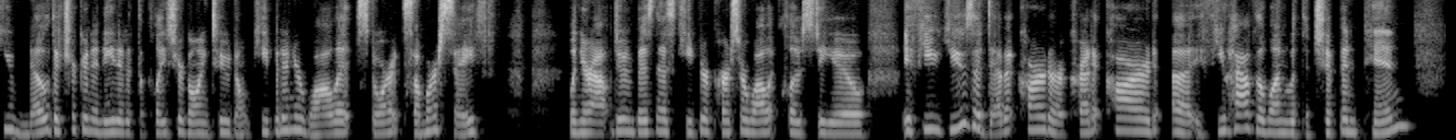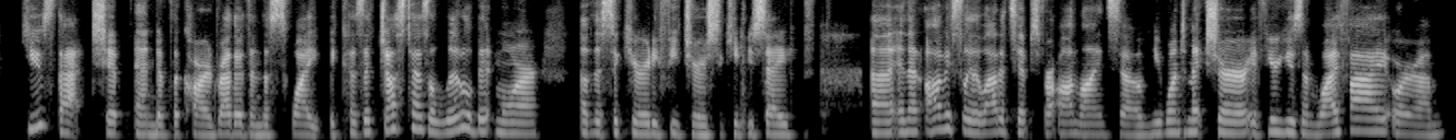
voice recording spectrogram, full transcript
you know that you're going to need it at the place you're going to, don't keep it in your wallet, store it somewhere safe. When you're out doing business, keep your purse or wallet close to you. If you use a debit card or a credit card, uh, if you have the one with the chip and pin, use that chip end of the card rather than the swipe because it just has a little bit more of the security features to keep you safe. Uh, and then obviously a lot of tips for online. So you want to make sure if you're using Wi-Fi or um,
